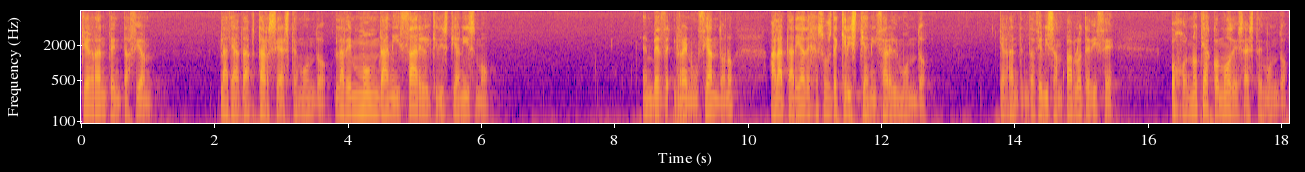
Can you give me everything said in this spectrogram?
Qué gran tentación la de adaptarse a este mundo, la de mundanizar el cristianismo en vez de renunciando ¿no? a la tarea de Jesús de cristianizar el mundo. Qué gran tentación. Y San Pablo te dice, ojo, no te acomodes a este mundo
